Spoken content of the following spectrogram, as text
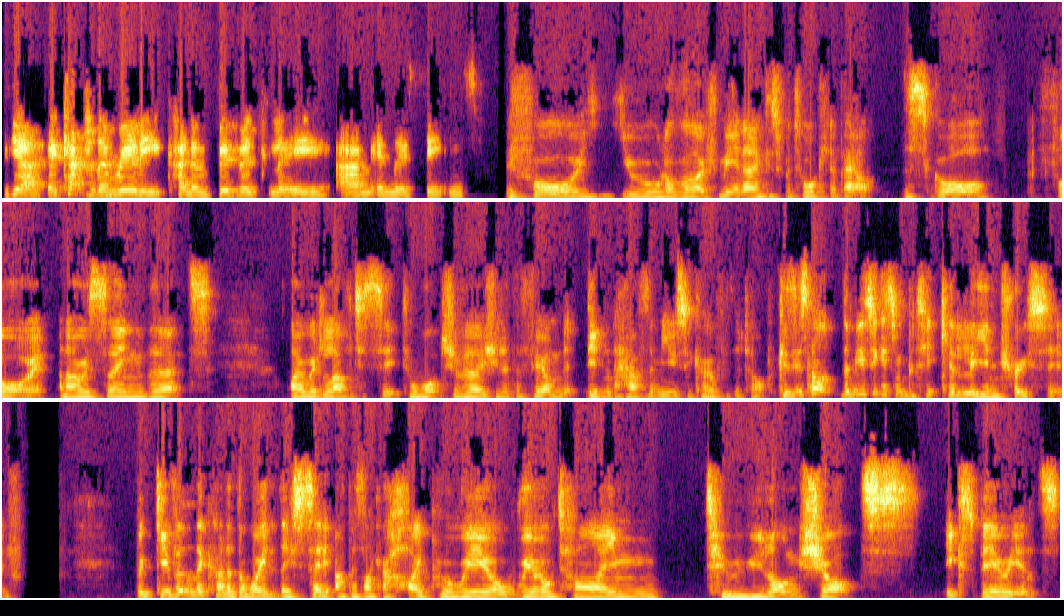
yeah, it captured them really kind of vividly um, in those scenes. Before you all arrived, me and Angus were talking about the score for it, and I was saying that I would love to see to watch a version of the film that didn't have the music over the top because it's not the music isn't particularly intrusive, but given the kind of the way that they set it up as like a hyper real, real time, two long shots experience,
